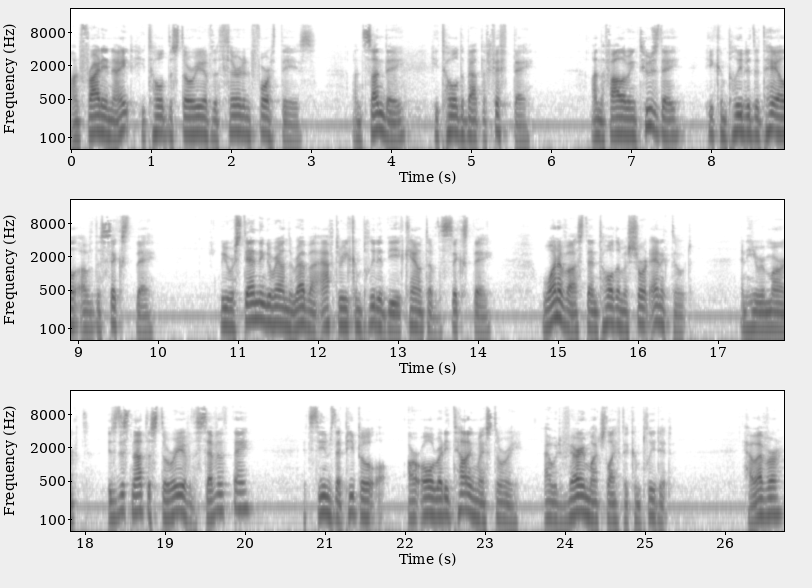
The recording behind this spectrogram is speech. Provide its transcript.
On Friday night, he told the story of the third and fourth days. On Sunday, he told about the fifth day. On the following Tuesday, he completed the tale of the sixth day. We were standing around the Rebbe after he completed the account of the sixth day. One of us then told him a short anecdote, and he remarked, Is this not the story of the seventh day? It seems that people are already telling my story. I would very much like to complete it. However,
